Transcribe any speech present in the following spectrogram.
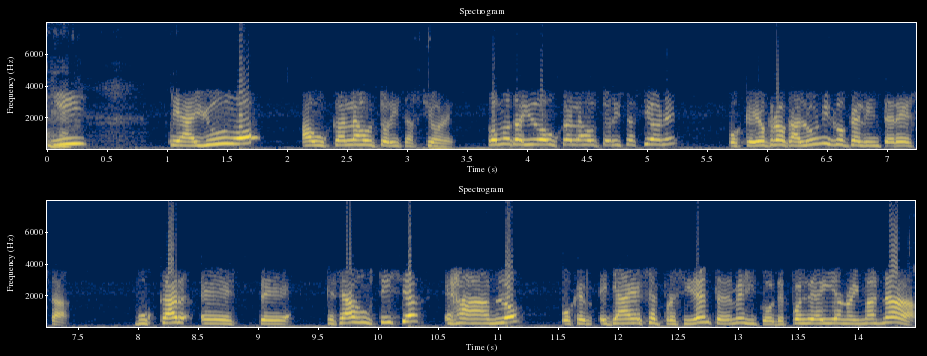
Y te ayudo a buscar las autorizaciones. ¿Cómo te ayudo a buscar las autorizaciones? Porque yo creo que al único que le interesa buscar este que se haga justicia es a AMLO porque ya es el presidente de México. Después de ahí ya no hay más nada.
